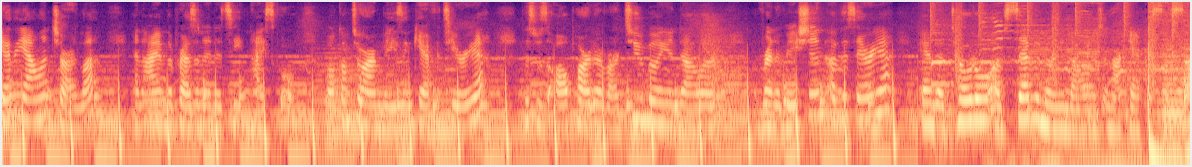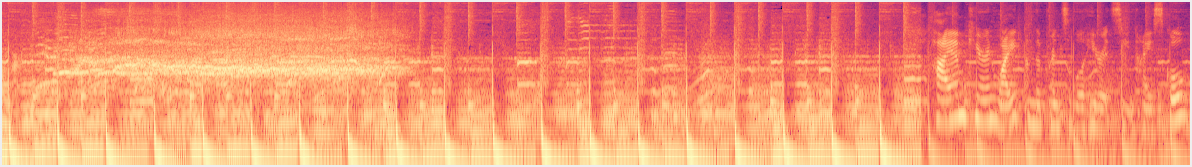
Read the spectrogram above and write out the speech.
Kathy Allen Ciarla, and I am the president at Seton High School. Welcome to our amazing cafeteria. This was all part of our $2 million renovation of this area and a total of $7 million in our campus this summer. Hi, I'm Karen White. I'm the principal here at Seton High School.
